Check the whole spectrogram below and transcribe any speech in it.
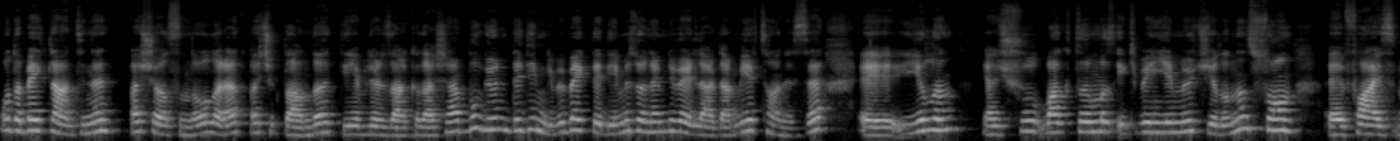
O da beklentinin aşağısında olarak açıklandı diyebiliriz arkadaşlar. Bugün dediğim gibi beklediğimiz önemli verilerden bir tanesi e, yılın yani şu baktığımız 2023 yılının son e, faiz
